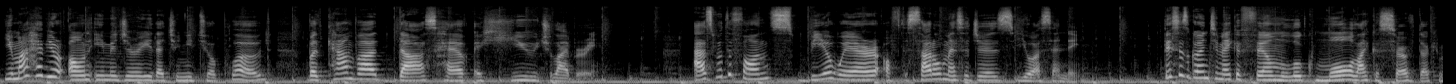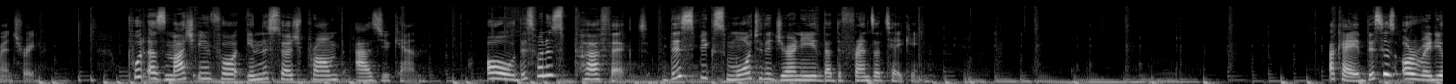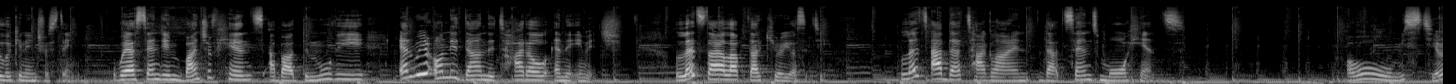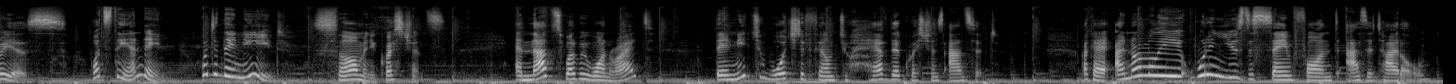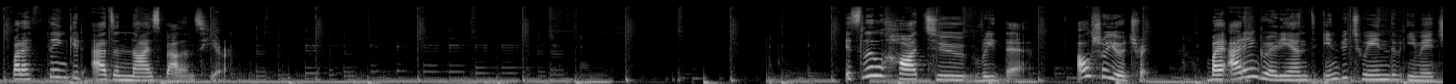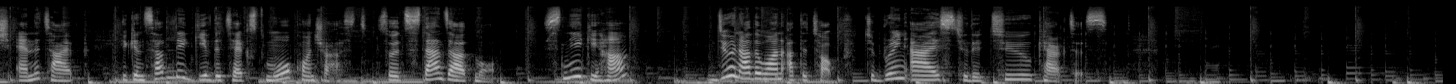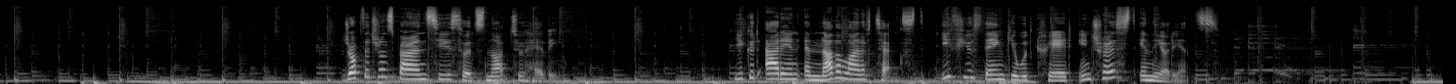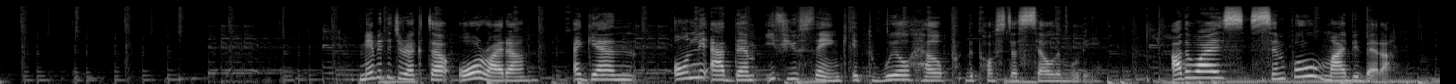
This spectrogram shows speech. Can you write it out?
You might have your own imagery that you need to upload, but Canva does have a huge library. As with the fonts, be aware of the subtle messages you are sending. This is going to make a film look more like a surf documentary. Put as much info in the search prompt as you can. Oh, this one is perfect. This speaks more to the journey that the friends are taking. Okay, this is already looking interesting. We're sending a bunch of hints about the movie and we're only done the title and the image. Let's dial up that curiosity. Let's add that tagline that sends more hints. Oh, mysterious. What's the ending? What did they need? So many questions. And that's what we want, right? They need to watch the film to have their questions answered. Okay, I normally wouldn't use the same font as the title, but I think it adds a nice balance here. It's a little hard to read there. I'll show you a trick. By adding gradient in between the image and the type, you can subtly give the text more contrast, so it stands out more. Sneaky, huh? Do another one at the top to bring eyes to the two characters. Drop the transparency so it's not too heavy. You could add in another line of text if you think it would create interest in the audience. Maybe the director or writer, again, only add them if you think it will help the poster sell the movie. Otherwise, simple might be better.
